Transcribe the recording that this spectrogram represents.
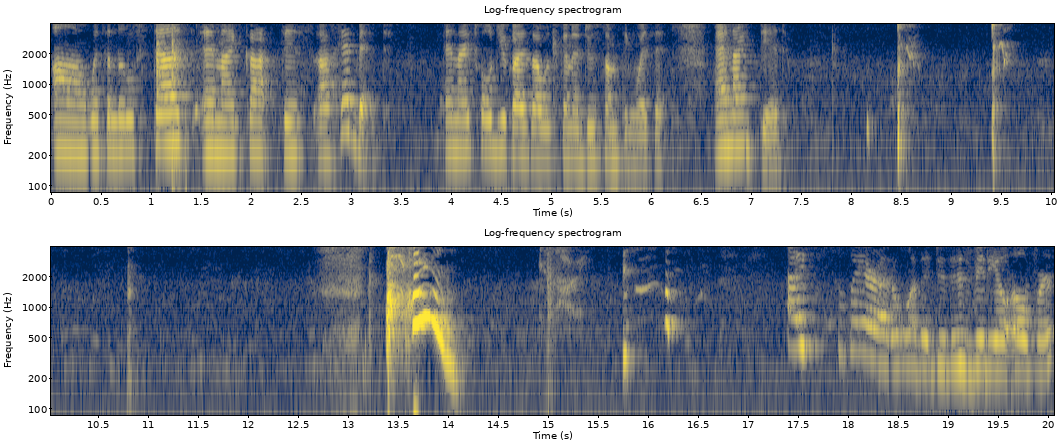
uh, with the little studs, and I got this uh, headband. And I told you guys I was going to do something with it, and I did. do this video over.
